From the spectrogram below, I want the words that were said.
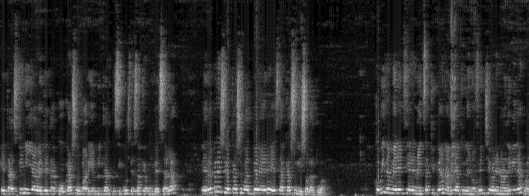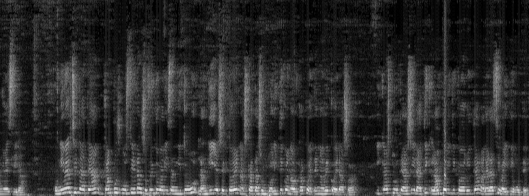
eta azken hilabetetako kasu garien bitartez ikus dezakegun bezala, errepresio kasu bat bera ere ez da kasu isolatua. COVID-19aren aitzakipean abiatu den ofentsibaren adibideak baino ez dira. Unibertsitatean, kampus guztietan sufritu behar izan ditugu langile sektoren askatasun politikoen aurkako etengabeko erasoa. Ikasturte hasieratik lan politiko egitea galarazi baitigute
